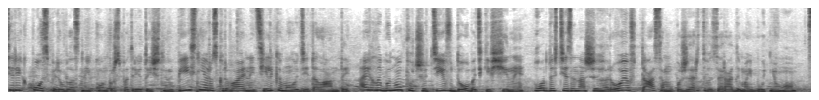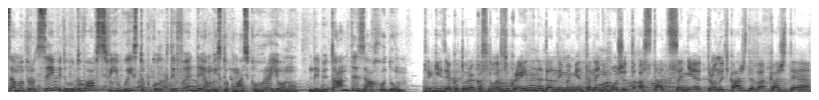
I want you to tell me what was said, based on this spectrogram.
Третій рік поспіль обласний конкурс патріотичної пісні розкриває не тільки молоді таланти, а й глибину почуттів до батьківщини, гордості за наших героїв та самопожертви заради майбутнього. Саме про це підготував свій виступ колектив Едем із Токмацького району, дебютанти заходу. Трагедия, которая коснулась Украины на данный момент, она не может остаться, не тронуть каждого. Каждая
